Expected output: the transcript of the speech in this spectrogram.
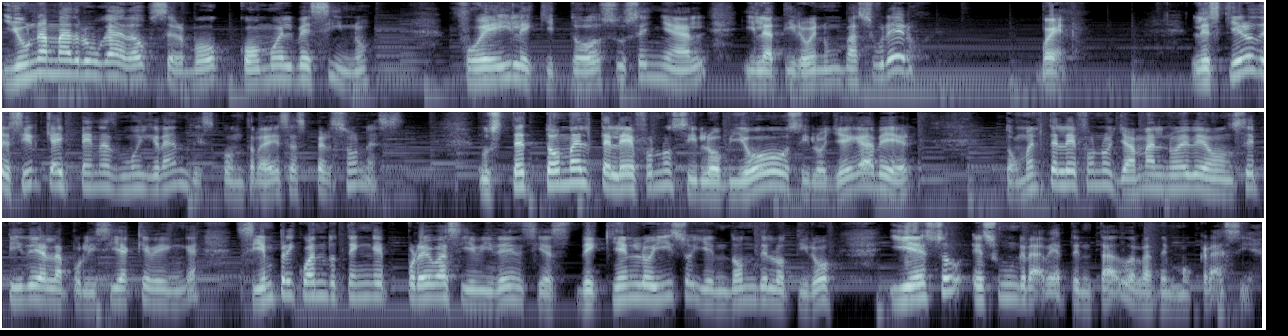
Y una madrugada observó cómo el vecino fue y le quitó su señal y la tiró en un basurero. Bueno, les quiero decir que hay penas muy grandes contra esas personas. Usted toma el teléfono, si lo vio o si lo llega a ver, toma el teléfono, llama al 911, pide a la policía que venga, siempre y cuando tenga pruebas y evidencias de quién lo hizo y en dónde lo tiró. Y eso es un grave atentado a la democracia.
